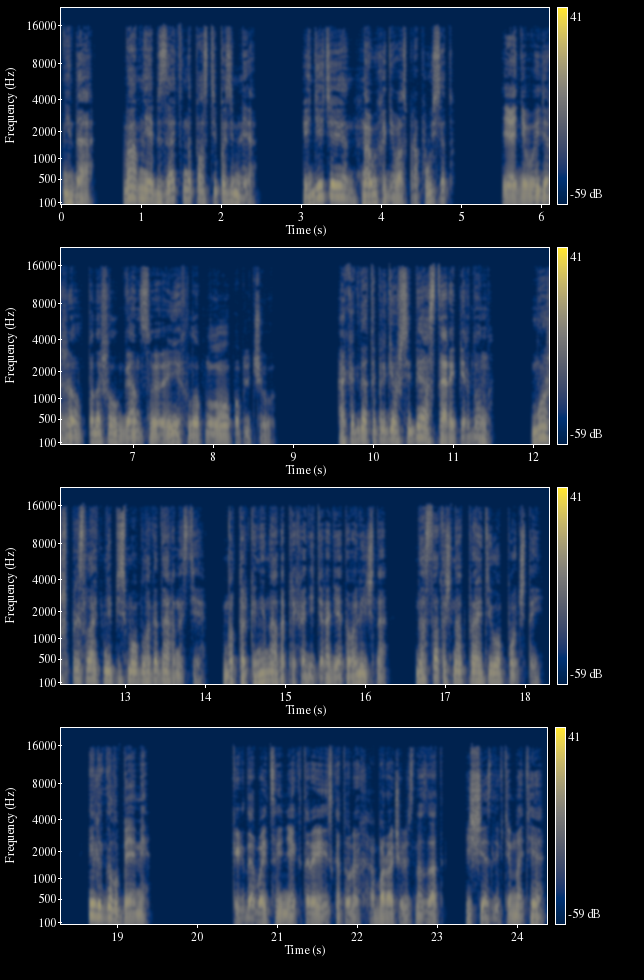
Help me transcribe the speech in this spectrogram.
И да, вам не обязательно ползти по земле. Идите, на выходе вас пропустят». Я не выдержал, подошел к Гансу и хлопнул его по плечу. «А когда ты придешь в себя, старый пердун, можешь прислать мне письмо благодарности. Вот только не надо приходить ради этого лично. Достаточно отправить его почтой. Или голубями. Когда бойцы, некоторые из которых оборачивались назад, исчезли в темноте,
